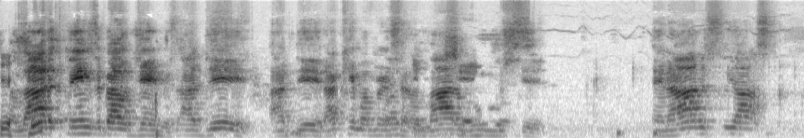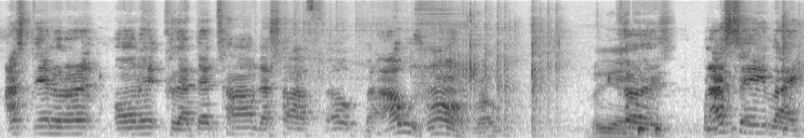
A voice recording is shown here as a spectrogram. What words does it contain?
a lot of things about Jameis. I did, I did. I came up here and said a lot of bullshit. And honestly, I, I stand on it, on it, because at that time, that's how I felt. But I was wrong, bro. Oh, yeah. Because when I say like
